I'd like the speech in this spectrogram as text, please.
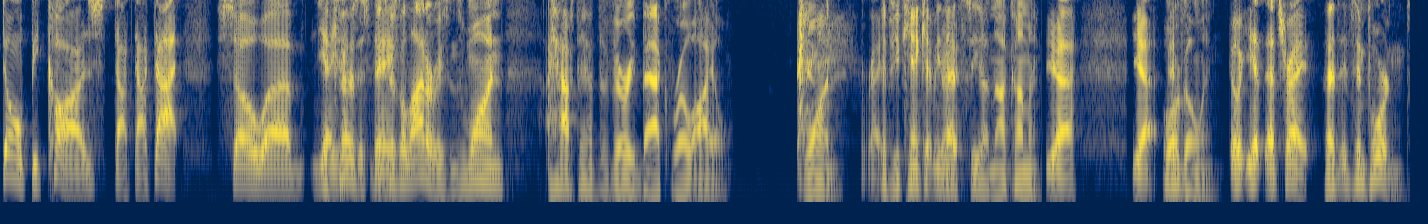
don't because dot dot dot. So uh, yeah, because because a lot of reasons. One, I have to have the very back row aisle. One, right. if you can't get me Right. that seat, I'm not coming yeah, yeah, or going. Oh, yeah, that's right. That it's important.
